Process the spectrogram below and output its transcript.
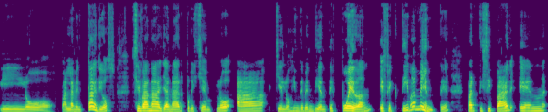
los parlamentarios se van a allanar, por ejemplo, a que los independientes puedan efectivamente participar en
